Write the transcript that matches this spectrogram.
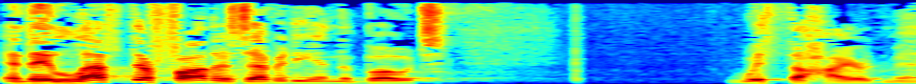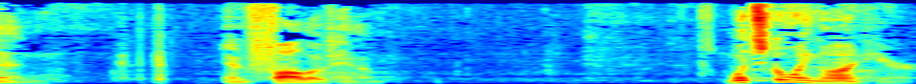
and they left their father Zebedee in the boat with the hired men and followed him. What's going on here?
